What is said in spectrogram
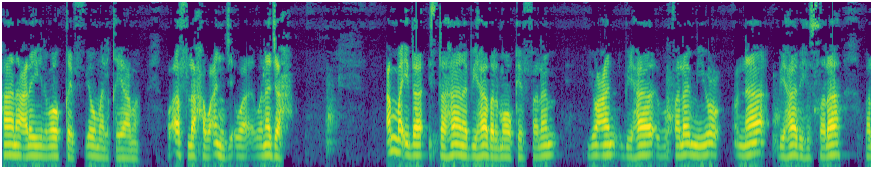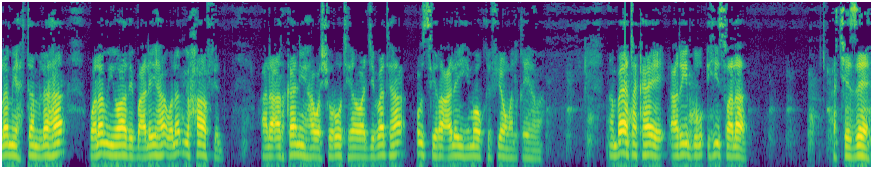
هان عليه الموقف يوم القيامة. وأفلح ونجح. أما إذا استهان بهذا الموقف فلم يعن بها فلم يعنى بهذه الصلاة ولم يهتم لها ولم يواظب عليها ولم يحافظ على أركانها وشروطها وواجباتها أسر عليه موقف يوم القيامة. ambaye atakaye aribu hii swala achezee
